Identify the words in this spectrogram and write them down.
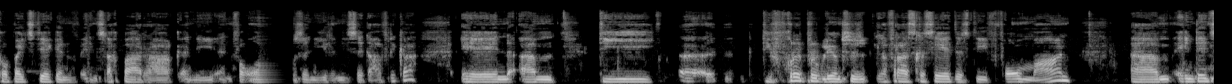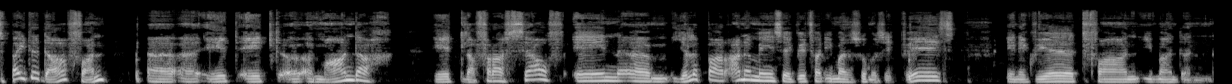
kop uitsteek en, en sigbaar raak in die in vir ons in hier in Suid-Afrika. En um die uh die groot probleem soos Lafras gesê het is die volmaan. Um en ten spyte daarvan uh, uh het het 'n uh, maandag het Lafra self en ehm um, julle paar ander mense, ek weet van iemand soms het Wes en ek weet van iemand in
